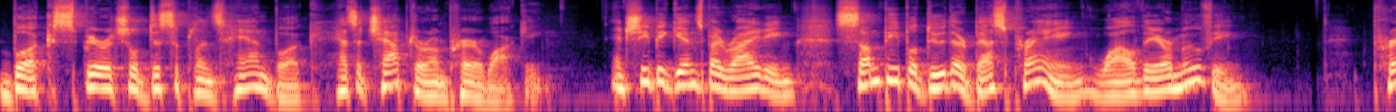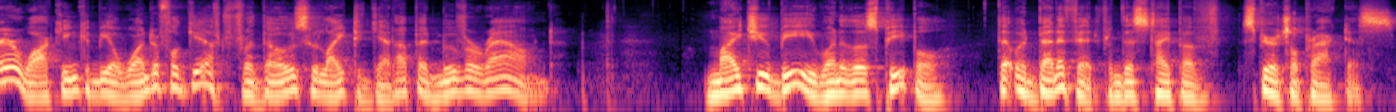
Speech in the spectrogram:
book, Spiritual Disciplines Handbook, has a chapter on prayer walking. And she begins by writing Some people do their best praying while they are moving. Prayer walking can be a wonderful gift for those who like to get up and move around. Might you be one of those people that would benefit from this type of spiritual practice?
